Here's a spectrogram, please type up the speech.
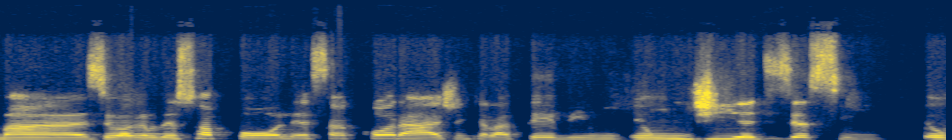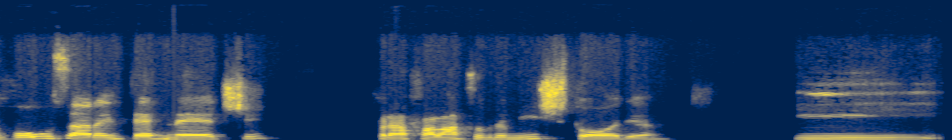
Mas eu agradeço a Polly essa coragem que ela teve em, em um dia dizer assim: eu vou usar a internet para falar sobre a minha história. E,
